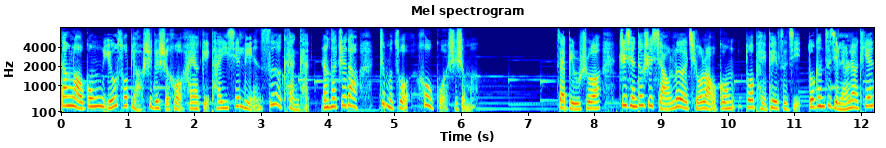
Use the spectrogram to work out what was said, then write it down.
当老公有所表示的时候，还要给他一些脸色看看，让他知道这么做后果是什么。再比如说，之前都是小乐求老公多陪陪自己，多跟自己聊聊天，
